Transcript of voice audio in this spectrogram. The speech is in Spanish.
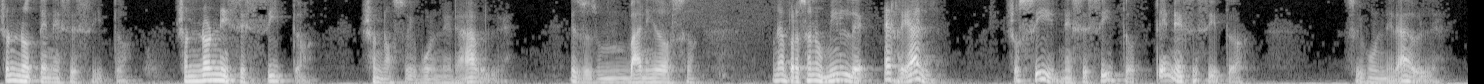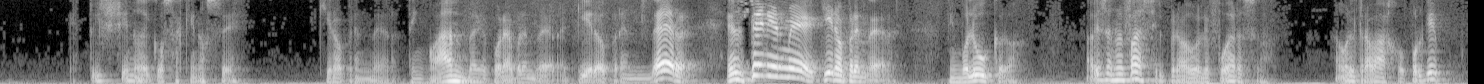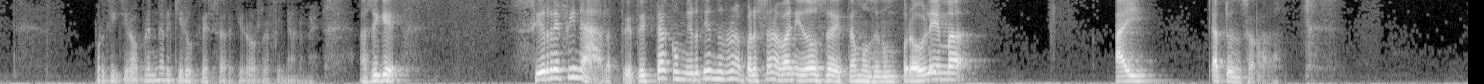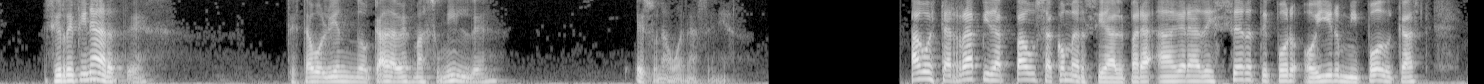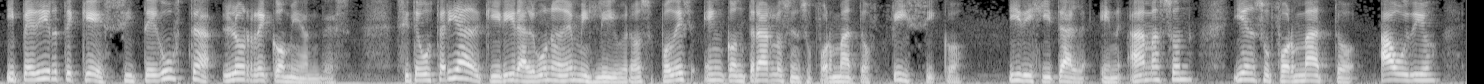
Yo no te necesito. Yo no necesito. Yo no soy vulnerable. Eso es un vanidoso. Una persona humilde es real. Yo sí necesito, te necesito. Soy vulnerable. Estoy lleno de cosas que no sé. Quiero aprender. Tengo hambre por aprender. Quiero aprender. Enséñenme. Quiero aprender. Me involucro. A veces no es fácil, pero hago el esfuerzo. Hago el trabajo. ¿Por qué? Porque quiero aprender, quiero crecer, quiero refinarme. Así que si refinarte te está convirtiendo en una persona vanidosa, estamos en un problema, hay gato encerrado. Si refinarte te está volviendo cada vez más humilde, es una buena señal. Hago esta rápida pausa comercial para agradecerte por oír mi podcast y pedirte que si te gusta lo recomiendes. Si te gustaría adquirir alguno de mis libros, podés encontrarlos en su formato físico y digital en Amazon y en su formato audio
